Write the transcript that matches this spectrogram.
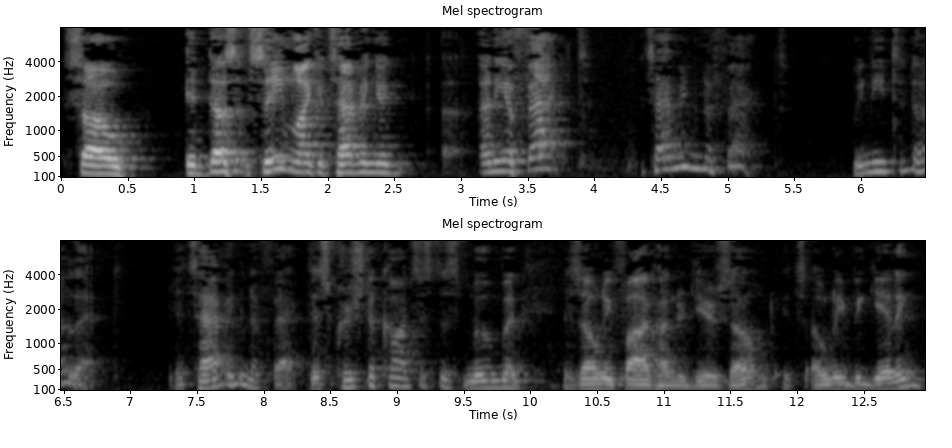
so it doesn't seem like it's having a, any effect. It's having an effect. We need to know that. It's having an effect. This Krishna consciousness movement is only 500 years old. It's only beginning.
